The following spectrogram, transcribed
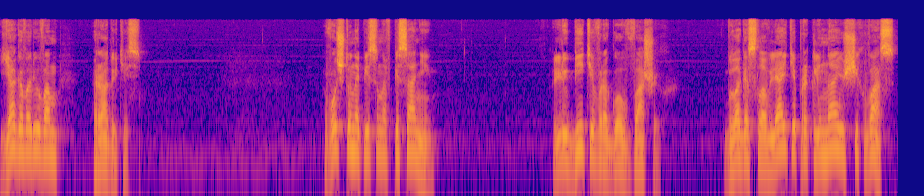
я говорю вам, радуйтесь. Вот что написано в Писании. «Любите врагов ваших, благословляйте проклинающих вас,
